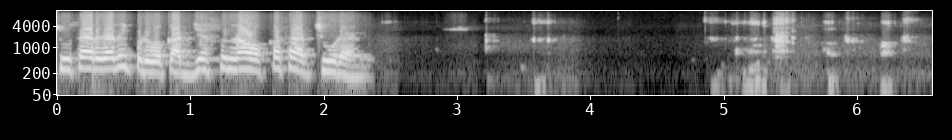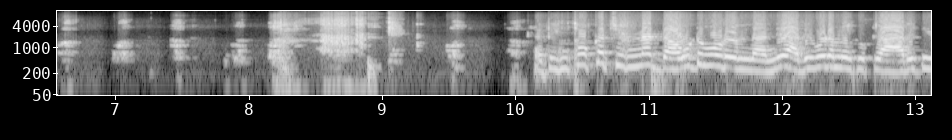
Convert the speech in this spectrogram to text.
చూసారు కదా ఇప్పుడు కట్ చేస్తున్నా ఒక్కసారి చూడండి. అయితే ఇంకొక చిన్న డౌట్ కూడా ఉందండి. అది కూడా మీకు క్లారిటీ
